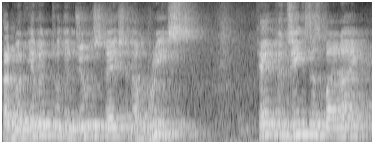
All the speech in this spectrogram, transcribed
that were given to the Jewish nation, a priest, came to Jesus by night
